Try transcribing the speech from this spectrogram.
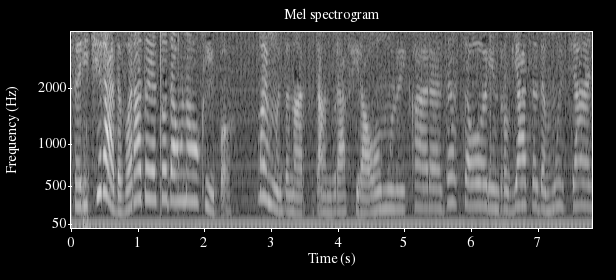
Fericirea adevărată e totdeauna o clipă. Mai mult n-ar putea îndura firea omului care, deseori, într-o viață de mulți ani,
